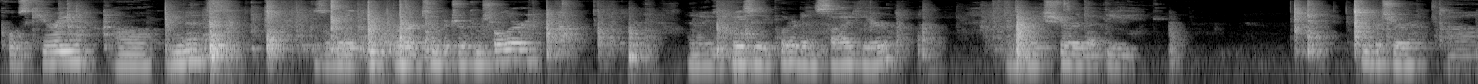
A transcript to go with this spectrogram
post curing uh, unit. There's a little Inkbird temperature controller. And I just basically put it inside here and make sure that the temperature uh,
